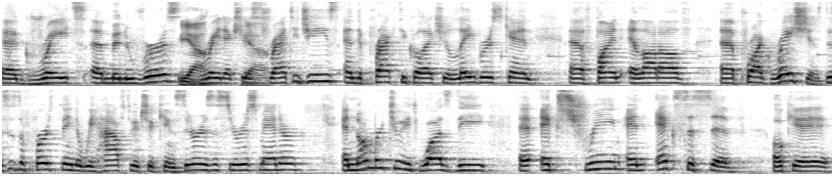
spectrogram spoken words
uh, great uh, maneuvers, Yeah, great actually yeah. strategies, and the practical actual labors can uh, find a lot of uh, progressions. This is the first thing that we have to actually consider as a serious matter. And number two, it was the uh, extreme and excessive, okay,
